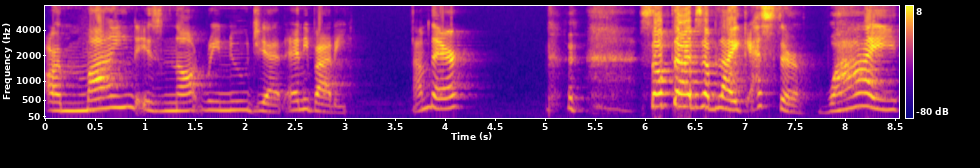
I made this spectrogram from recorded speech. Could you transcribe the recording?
our mind is not renewed yet. Anybody? I'm there. Sometimes I'm like, Esther, why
